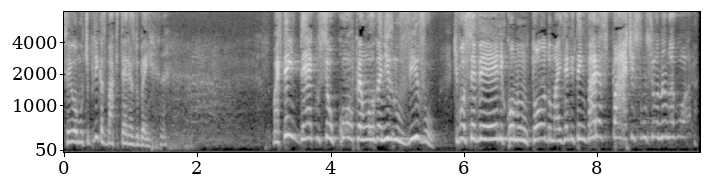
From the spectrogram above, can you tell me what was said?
Senhor, multiplica as bactérias do bem. Né? Mas tem ideia que o seu corpo é um organismo vivo, que você vê ele como um todo, mas ele tem várias partes funcionando agora.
